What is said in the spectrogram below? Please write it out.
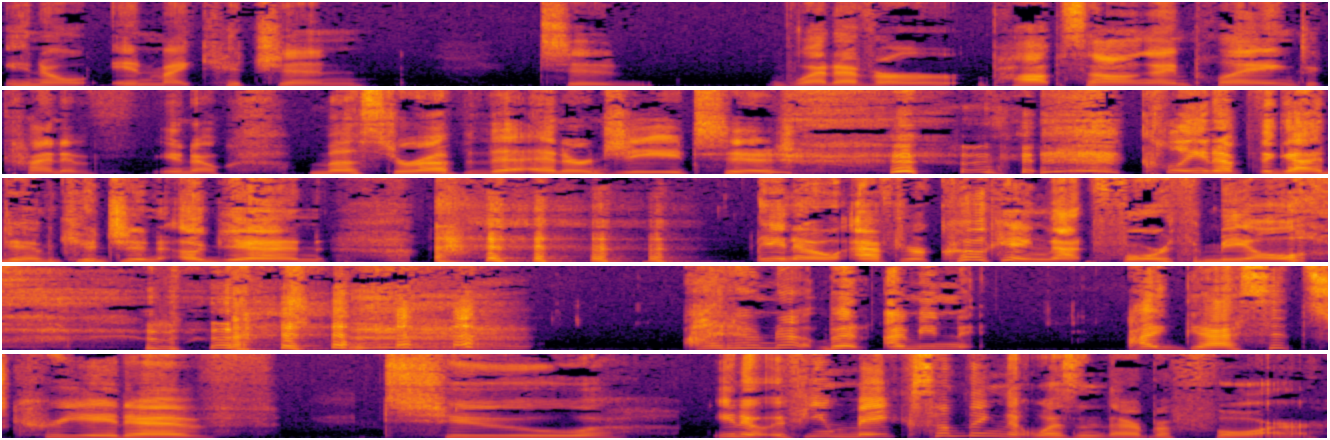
you know, in my kitchen to whatever pop song I'm playing to kind of, you know, muster up the energy to clean up the goddamn kitchen again. you know, after cooking that fourth meal. I don't know, but I mean, I guess it's creative to, you know, if you make something that wasn't there before,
